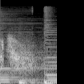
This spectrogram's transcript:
Watch out!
